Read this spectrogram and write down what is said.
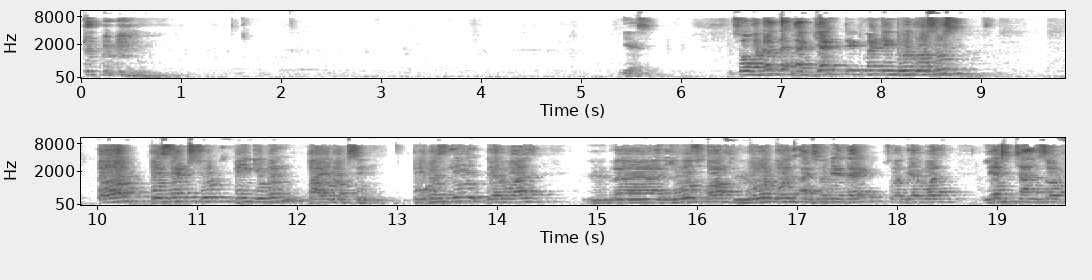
yes. So what are the exact treatment in tuberculosis? or patient should be given pyridoxine. Previously there was uh, use of low dose isoniazide so there was less chance of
